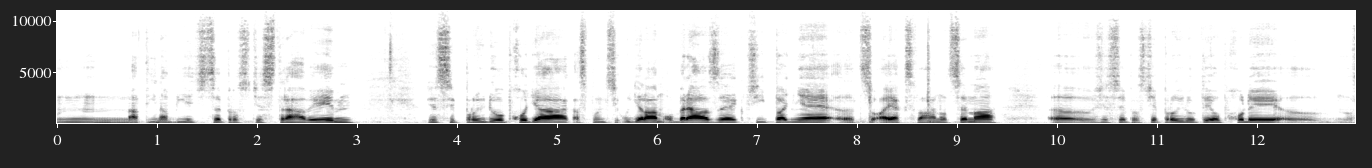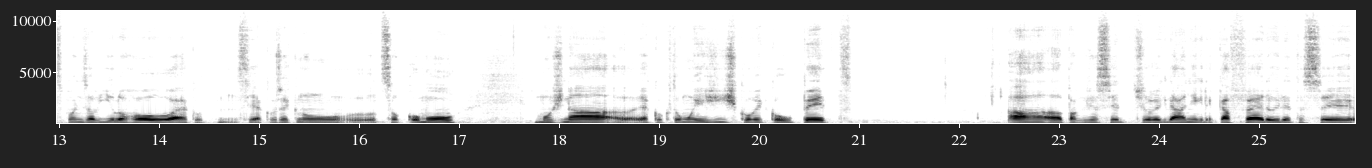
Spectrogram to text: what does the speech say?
mm, na té nabíječce prostě strávím že si projdu obchodák, aspoň si udělám obrázek, případně eh, co a jak s Vánocema, eh, že si prostě projdu ty obchody eh, aspoň za výlohou a jako si jako řeknu, co komu, možná jako k tomu Ježíškovi koupit. A pak, že si člověk dá někde kafe, dojdete si,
